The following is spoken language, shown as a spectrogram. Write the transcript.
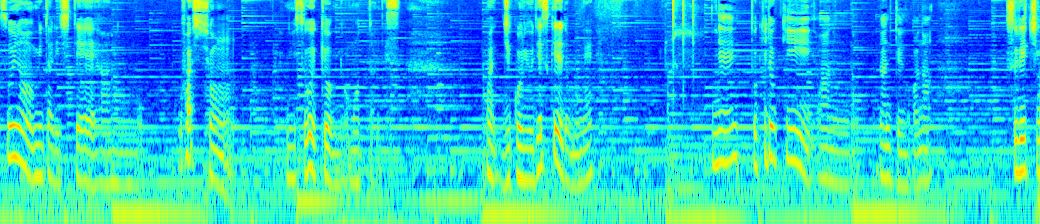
そういうのを見たりしてあのファッションにすごい興味を持ったんです。まあ、自己流ですけれどもね。で時々あのなんていうのかな。すれ違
